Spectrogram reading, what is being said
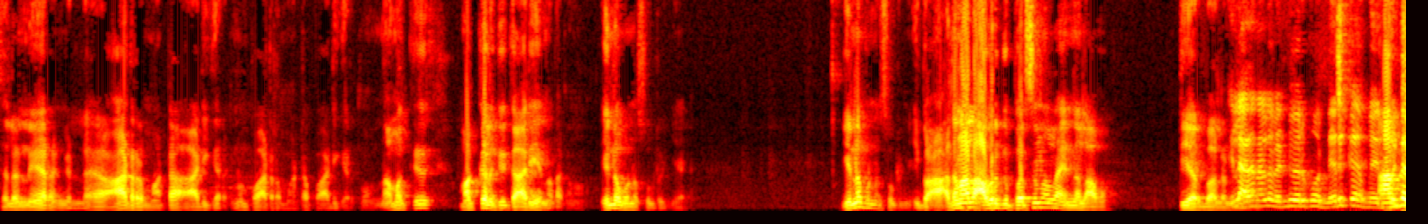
சில நேரங்களில் ஆடுற மாட்டா ஆடி கறக்கணும் பாடுற மாட்டா பாடி கறக்கணும். நமக்கு மக்களுக்கு காரியம் நடக்கணும். என்ன பண்ண சொல்றீங்க? என்ன பண்ண சொல்றீங்க? இப்போ அதனால அவருக்கு பர்சனலாக என்ன லாபம்? டிஆர் இல்ல பாலன் அதனால ரெண்டு பேருக்கும் ஒரு நெருக்கம் அந்த.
